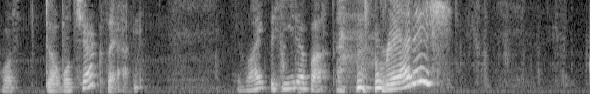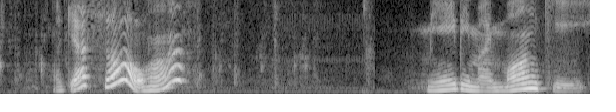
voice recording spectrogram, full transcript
Let's double check that. You like the heat of a radish? I guess so, huh? Maybe my monkey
